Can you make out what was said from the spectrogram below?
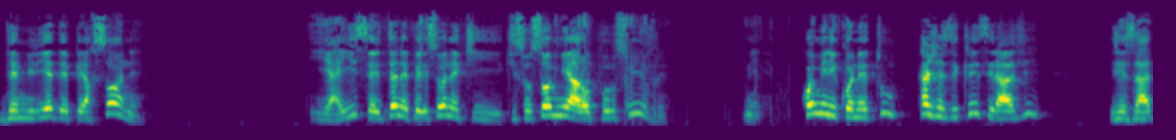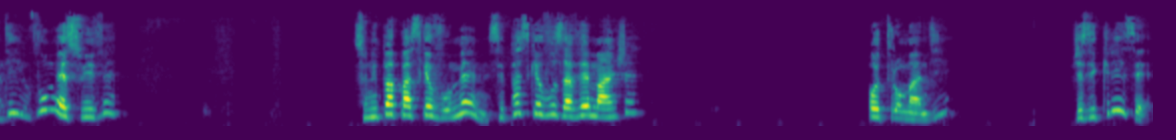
des milliers de personnes, il y a eu certaines personnes qui, qui se sont mis à le poursuivre. Mais comme il connaît tout, quand Jésus-Christ il a vu, il les a dit, vous me suivez. Ce n'est pas parce que vous-même, c'est parce que vous avez mangé. Autrement dit, Jésus-Christ,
